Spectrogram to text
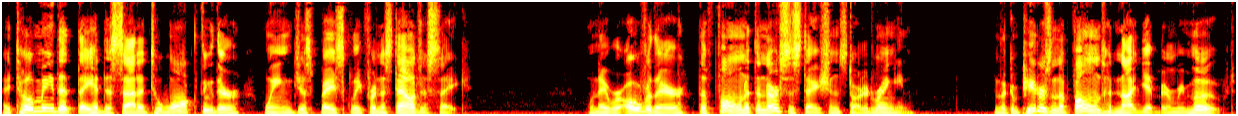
They told me that they had decided to walk through their wing just basically for nostalgia's sake. When they were over there, the phone at the nurse's station started ringing. The computers and the phones had not yet been removed.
